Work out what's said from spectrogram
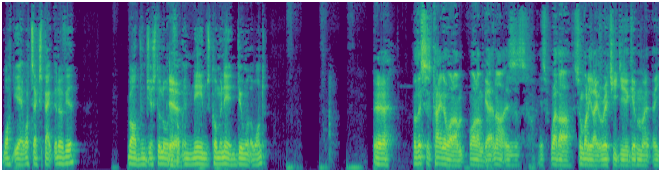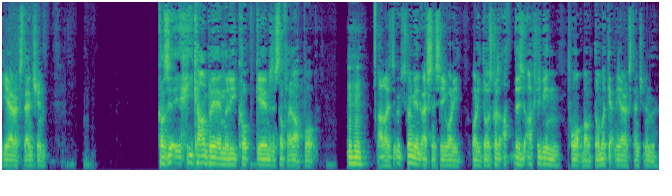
what yeah, what's expected of you, rather than just a load Yeah. of fucking names coming in doing what they want. Yeah. Well, this is kind of what I'm what I'm getting at is is whether somebody like Richie do you give him a, a year extension because he can't play in the League Cup games and stuff like that. But Mm-hmm. I don't know, it's, going to be interesting to see what he what he does because there's actually been talk about Dummett getting the year extension in there.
